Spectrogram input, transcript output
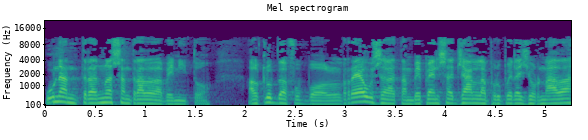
una, una centrada de Benito. El club de futbol Reus eh, també pensa ja en la propera jornada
